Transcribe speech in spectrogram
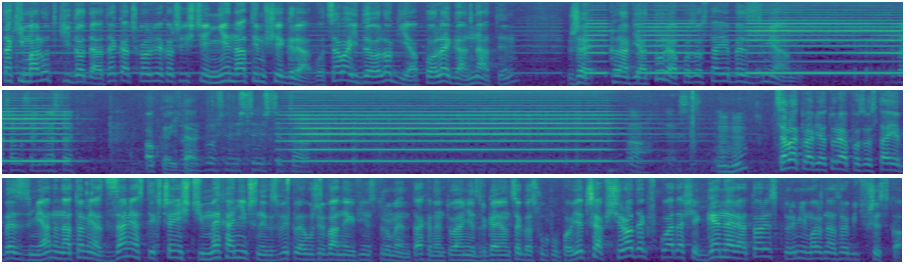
Taki malutki dodatek, aczkolwiek oczywiście nie na tym się gra, bo cała ideologia polega na tym, że klawiatura pozostaje bez zmian. Przepraszam, muszę jeszcze Okej, tak. głośno, jeszcze, jeszcze to. O, jest. Mhm. Cała klawiatura pozostaje bez zmian, natomiast zamiast tych części mechanicznych zwykle używanych w instrumentach, ewentualnie drgającego słupu powietrza, w środek wkłada się generatory, z którymi można zrobić wszystko.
